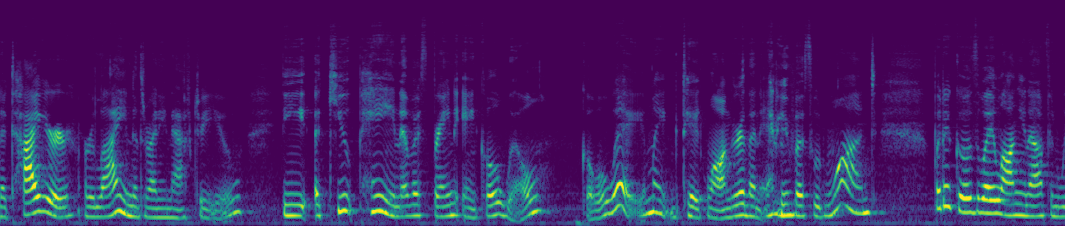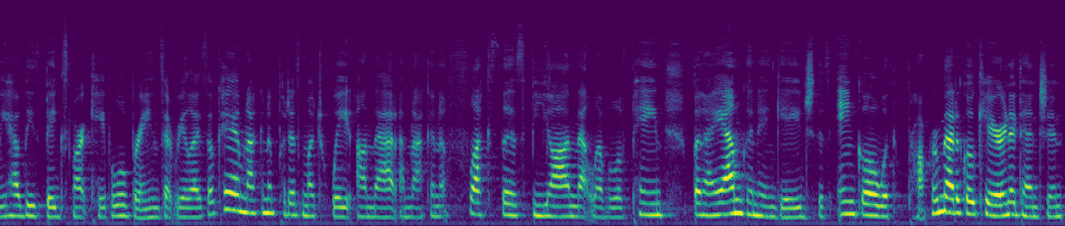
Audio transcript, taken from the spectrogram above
a tiger or lion is running after you, the acute pain of a sprained ankle will go away. It might take longer than any of us would want, but it goes away long enough, and we have these big, smart, capable brains that realize okay, I'm not going to put as much weight on that. I'm not going to flex this beyond that level of pain, but I am going to engage this ankle with proper medical care and attention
